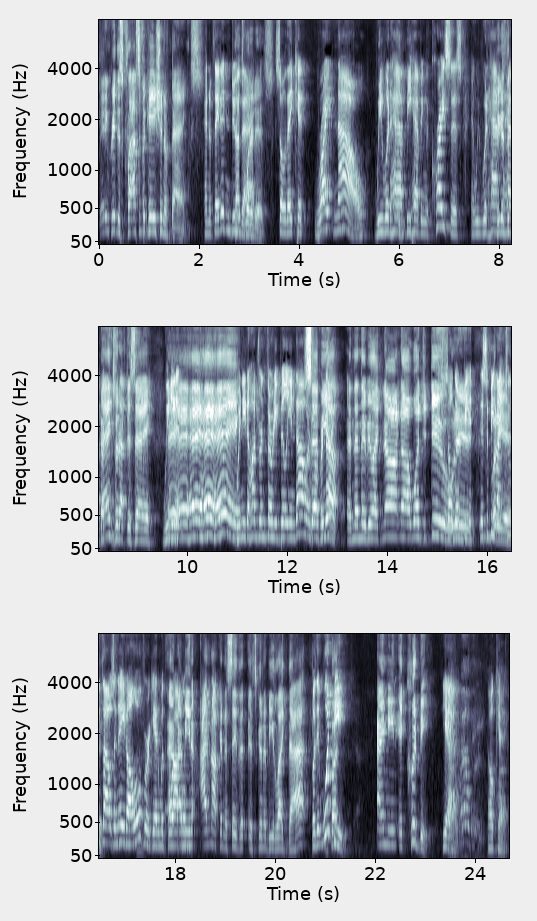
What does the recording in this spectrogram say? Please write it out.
They didn't create this classification of banks. and if they didn't do That's that, what it is. So they could right now we would have be having a crisis, and we would have Because to the have a- banks would have to say, We hey, need a- hey, hey, hey, hey, we need 130 billion dollars set me overnight. up. And then they'd be like, no, no, what'd you do? So What there'd do be you- this would be what do like you-" 2008 all over again with Barack. I, I mean, I'm not going to say that it's going to be like that. but it would be. I mean, it could be. Yeah. It will be. Okay.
